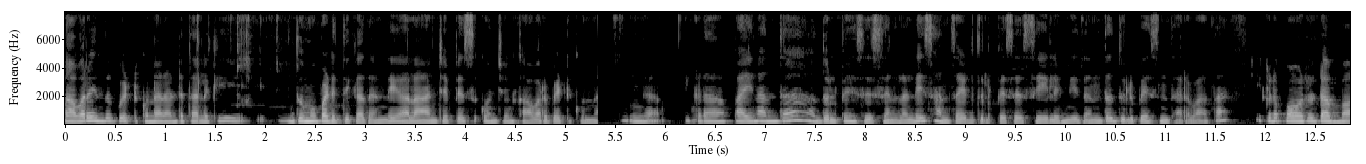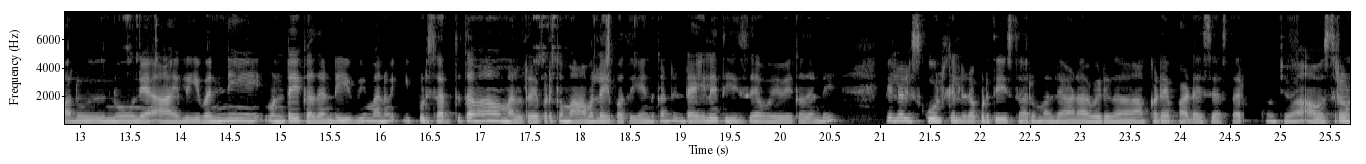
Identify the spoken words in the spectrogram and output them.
కవర్ ఎందుకు పెట్టుకున్నానంటే తలకి దుమ్ము పడిద్ది కదండి అలా అని చెప్పేసి కొంచెం కవర్ పెట్టుకున్నా. ఇంకా ఇక్కడ పైన అంతా దులిపేసేసానులండి సన్ సైడ్ దులిపేసే సీలింగ్ ఇదంతా దులిపేసిన తర్వాత ఇక్కడ పౌడర్ డబ్బాలు నూనె ఆయిల్ ఇవన్నీ ఉంటాయి కదండి ఇవి. మనం ఇప్పుడు సర్దుతామా? మళ్ళీ రేపటికి మామూలు అయిపోతాయి. ఎందుకంటే డైలీ తీసేవే కదండి. పిల్లలు స్కూల్కి వెళ్ళేటప్పుడు తీస్తారు మళ్ళీ ఆడావిడిగా అక్కడే పడేసేస్తారు. కొంచెం అవసరం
